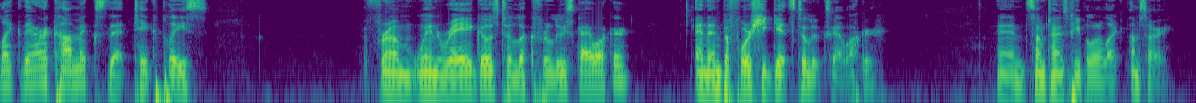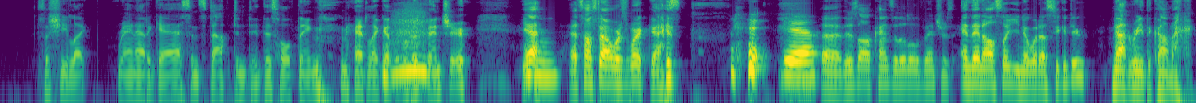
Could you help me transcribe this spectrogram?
Like there are comics that take place from when Rey goes to look for Luke Skywalker, and then before she gets to Luke Skywalker. And sometimes people are like, "I'm sorry." So she like ran out of gas and stopped and did this whole thing and had like a little adventure. Yeah, Mhm. that's how Star Wars work, guys. yeah. Uh, there's all kinds of little adventures, and then also, you know what else you can do? Not read the comic.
